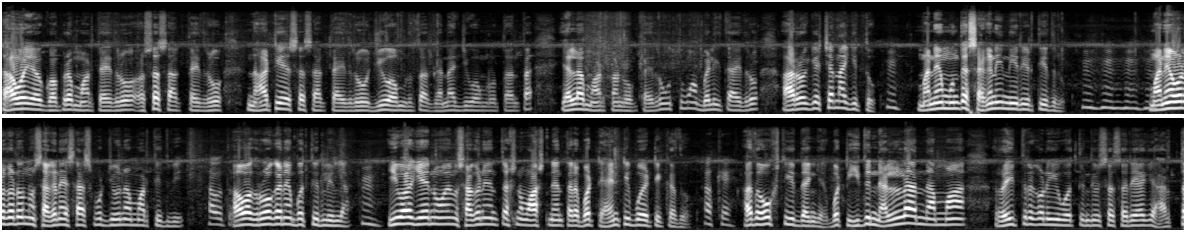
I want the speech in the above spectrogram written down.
ಸಾವಯವ ಗೊಬ್ಬರ ಮಾಡ್ತಾ ಇದ್ರು ಹಸ ಸಾಕ್ತಾಯಿದ್ರು ನಾಟಿ ಹಸ ಸಾಕ್ತಾಯಿದ್ರು ಜೀವಾಮೃತ ಘನ ಜೀವಾಮೃತ ಅಂತ ಎಲ್ಲ ಮಾಡ್ಕೊಂಡು ಹೋಗ್ತಾ ಇದ್ರು ಉತ್ತಮ ಬೆಳೀತಾ ಇದ್ರು ಆರೋಗ್ಯ ಚೆನ್ನಾಗಿತ್ತು. ಮನೆ ಮುಂದೆ ಸಗಣಿ ನೀರು ಇರ್ತಿದ್ರು. ಹ್ಮ್ ಹ್ಮ್ ಹ್ಮ್ ಮನೆ ಒಳಗಡೆ ಸಗಣಿ ಸಾಸ್ಬಿಟ್ಟು ಜೀವನ ಮಾಡ್ತಿದ್ವಿ. ಹೌದು. ಆವಾಗ ರೋಗನೇ ಬತ್ತಿರ್ಲಿಲ್ಲ ಇವಾಗ ಏನು ಏನು ಸಗಣಿ ಅಂತ ತಕ್ಷಣ ವಾಸನೆ ಅಂತಾರೆ ಬಟ್ ಆಂಟಿಬಯೋಟಿಕ್ ಅದು. ಓಕೆ ಅದು ಔಷಧಿ ಇದ್ದಂಗೆ ಬಟ್ ಇದನ್ನೆಲ್ಲ ನಮ್ಮ ರೈತರುಗಳು ಇವತ್ತಿನ ದಿವಸ ಸರಿಯಾಗಿ ಅರ್ಥ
